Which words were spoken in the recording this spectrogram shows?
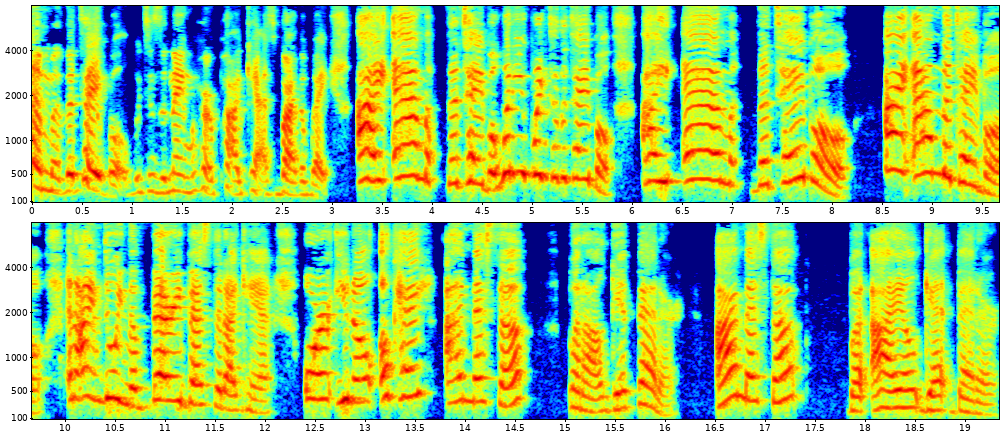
am the table, which is the name of her podcast, by the way. I am the table. What do you bring to the table? I am the table. I am the table and I am doing the very best that I can. Or, you know, okay, I messed up, but I'll get better. I messed up, but I'll get better.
